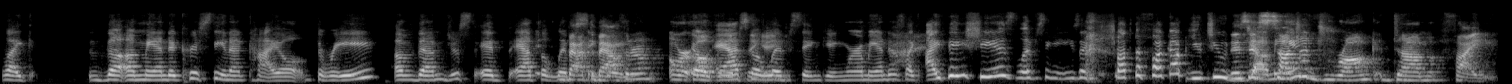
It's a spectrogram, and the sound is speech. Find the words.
like the Amanda, Christina, Kyle three of them just at, at the lip oh, At the bathroom or No, oh, at the lip syncing, where Amanda's like, I think she is lip syncing. He's like, shut the fuck up, you two This dummies. is such a drunk, dumb fight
